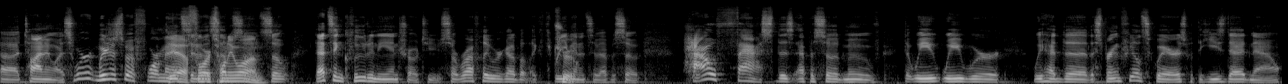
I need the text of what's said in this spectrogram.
sure. uh, timing wise. So we're, we're just about four minutes. Yeah, into this 4:21. So that's including the intro too. So roughly we're got about like three True. minutes of episode. How fast this episode move that we we were we had the the Springfield Squares with the He's Dead Now.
